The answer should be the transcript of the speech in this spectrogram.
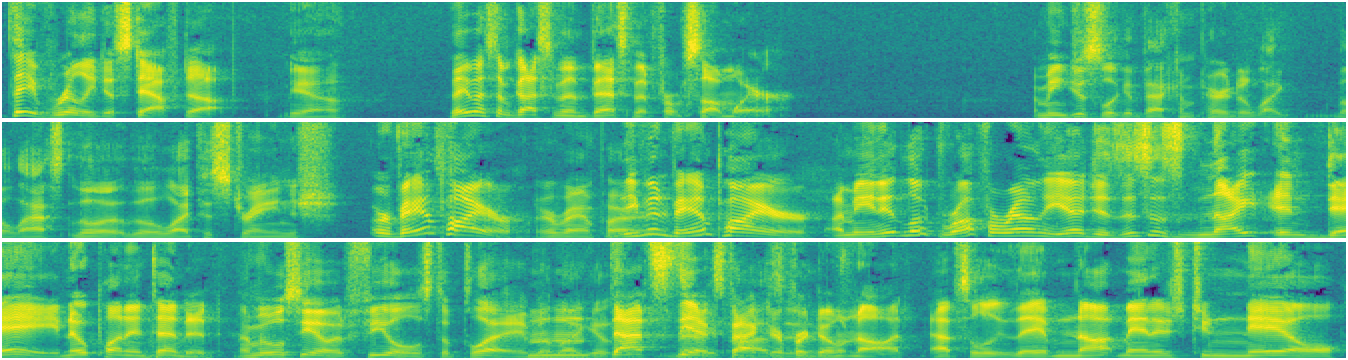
they've really just staffed up Yeah. they must have got some investment from somewhere I mean, just look at that compared to like the last, the, the Life is Strange or vampire or Vampire. even vampire i mean it looked rough around the edges this is night and day no pun intended I mean, we'll see how it feels to play, but like it- Mm-hmm. That's the X factor for. Don't Nod. Absolutely. They have not managed to nail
